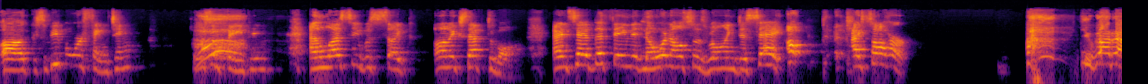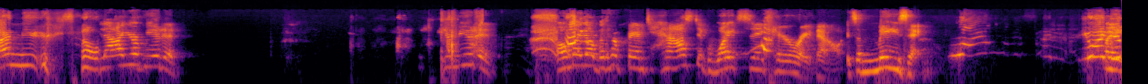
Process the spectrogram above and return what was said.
uh, so people were fainting. There was some fainting, and Lesley was like unacceptable, and said the thing that no one else was willing to say. Oh, I saw her. You gotta unmute yourself. Now you're muted. You're muted. Oh my god, with her fantastic white snake hair right now. It's amazing. You on your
